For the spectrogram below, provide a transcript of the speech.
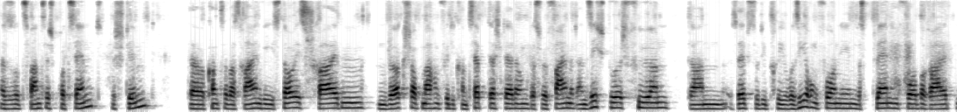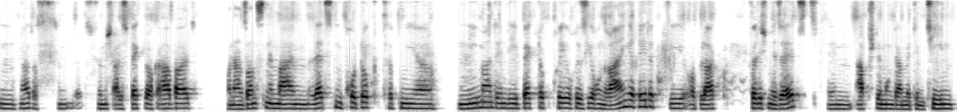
also so 20 Prozent bestimmt. Da kommt so was rein wie Stories schreiben, einen Workshop machen für die Konzepterstellung, das Refinement an sich durchführen, dann selbst so die Priorisierung vornehmen, das Planning vorbereiten. Ne, das ist für mich alles Backlog-Arbeit. Und ansonsten in meinem letzten Produkt hat mir niemand in die Backlog-Priorisierung reingeredet. Die oblag völlig mir selbst. In Abstimmung dann mit dem Team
